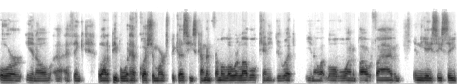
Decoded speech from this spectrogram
or you know uh, i think a lot of people would have question marks because he's coming from a lower level can he do it you know at louisville one and power five and in the acc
